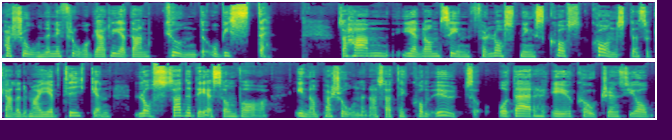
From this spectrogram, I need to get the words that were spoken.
personen i fråga redan kunde och visste. Så han genom sin förlossningskonst, den så kallade majevtiken, lossade det som var inom personerna så att det kom ut. Och där är ju coachens jobb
